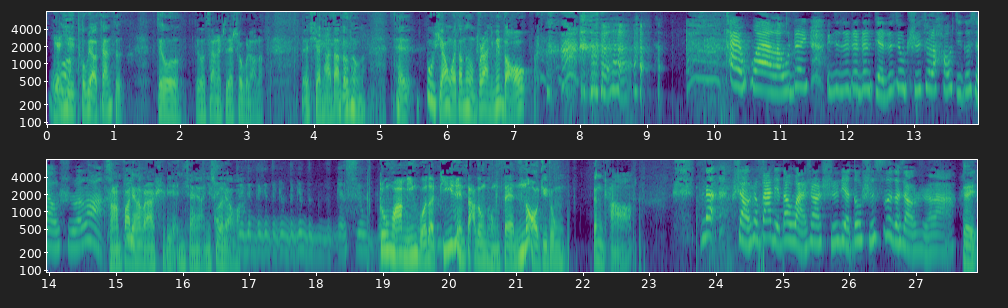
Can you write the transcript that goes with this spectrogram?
连续投票三次，最后最后算了，实在受不了了，呃，选他当总统，他不选我当总统，不让你们走。太坏了！我这这这这这简直就持续了好几个小时了。早上八点到晚上十点，你想想，你受得了吗这？个这个这个这个这个这个中华民国的第一任大总统在闹剧中登场。那早上八点到晚上十点都十四个小时了，对，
